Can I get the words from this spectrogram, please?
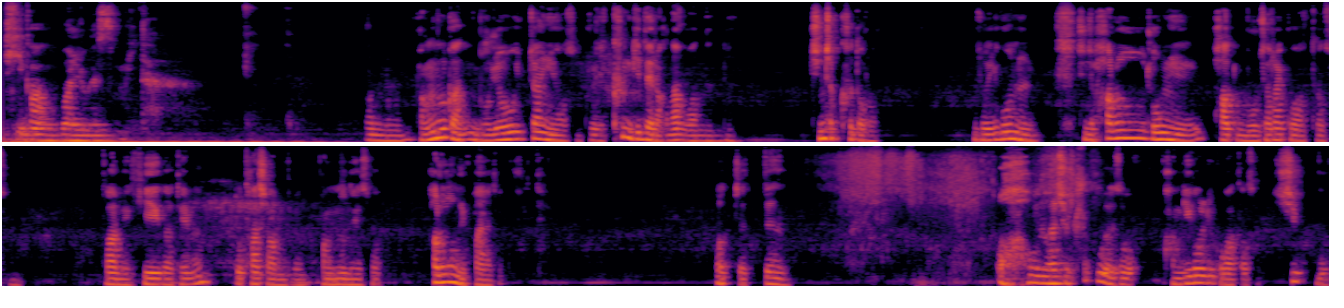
기가 완료했습니다. 음, 박물관 무료 입장이어서 그렇게 큰 기대를 안 하고 왔는데 진짜 크더라고. 그래서 이거는 진짜 하루 종일 봐도 모자랄 것 같아서 다음에 기회가 되면 또 다시 한번 방문해서 하루 종일 봐야 될 것 같아요. 어쨌든 와, 오늘 날씨 축구해서 감기 걸릴 것 같아서 씻고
